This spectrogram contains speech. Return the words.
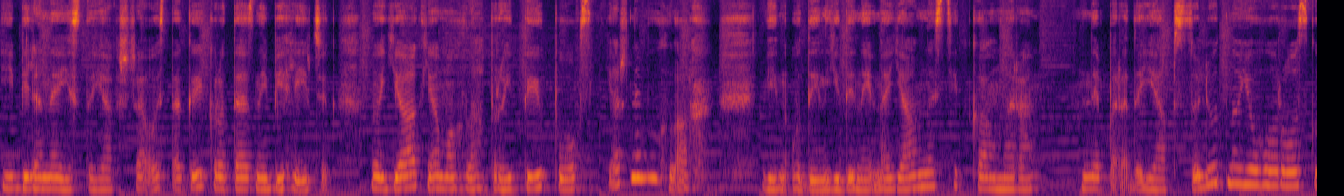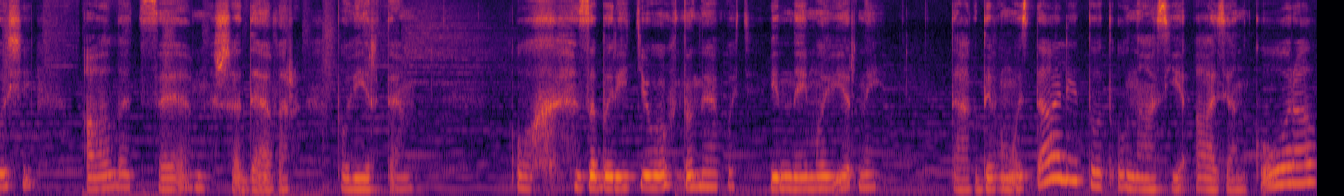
І біля неї стояв ще ось такий крутезний біглівчик. Ну як я могла пройти повз? Я ж не могла. Він один єдиний в наявності, камера не передає абсолютно його розкоші, але це шедевр, повірте. Ох, заберіть його хто-небудь, він неймовірний. Так, дивимось далі. Тут у нас є Азіан Корал.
